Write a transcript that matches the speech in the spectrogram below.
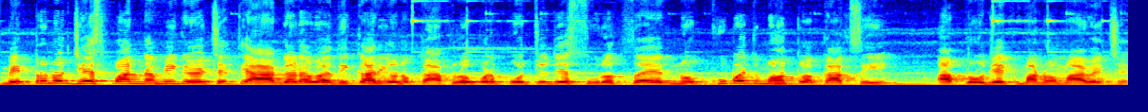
મેટ્રોનો જે સ્પાન નમી ગયો છે ત્યાં આગળ હવે અધિકારીઓનો કાફલો પણ પહોંચ્યો છે. સુરત શહેરનો ખૂબ જ મહત્વાકાંક્ષી આ પ્રોજેક્ટ માનવામાં આવે છે.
